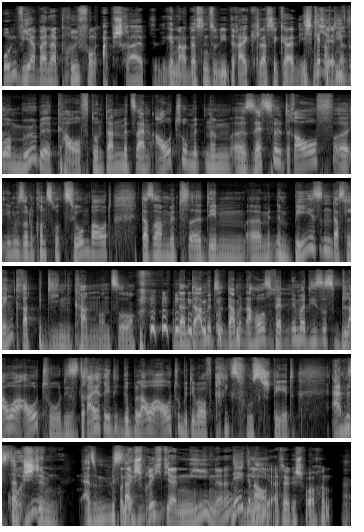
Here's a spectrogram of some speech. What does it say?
und wie er bei einer Prüfung abschreibt. Genau, das sind so die drei Klassiker, die ich, Ich kenne auch die, wo er Möbel kauft und dann mit seinem Auto mit einem äh, Sessel drauf äh, irgendwie so eine Konstruktion baut, dass er mit äh, dem äh, mit einem Besen das Lenkrad bedienen kann und so. Und dann damit damit nach Hause fährt und immer dieses blaue Auto, dieses dreirädige blaue Auto, mit dem er auf Kriegsfuß steht. Äh, Mr. Oh, Bean, stimmt. Also Mr. Und er Bean- spricht ja nie, ne? Nee, genau. Nie hat er gesprochen. Ja.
